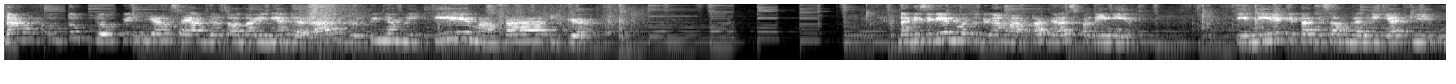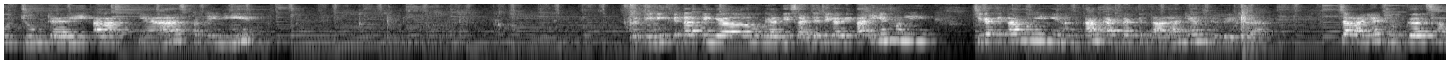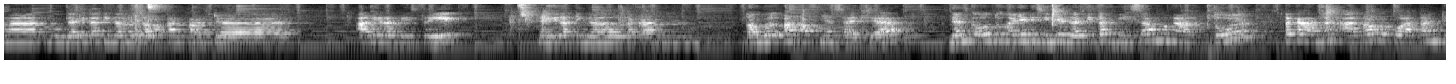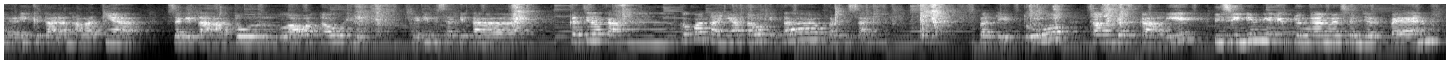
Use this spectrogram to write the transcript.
Nah, untuk dolphin yang saya ambil contoh ini adalah dolphin yang memiliki mata tiga. Nah, di sini yang dimaksud dengan mata adalah seperti ini. Ini kita bisa menggantinya di ujung dari alatnya seperti ini. Seperti ini kita tinggal mengganti saja jika kita ingin jika kita menginginkan efek getaran yang berbeda. Caranya juga sangat mudah, kita tinggal mencolokkan pada aliran listrik dan kita tinggal tekan tombol on off-nya saja. Dan keuntungannya di sini adalah kita bisa mengatur tekanan atau kekuatan dari getaran alatnya. Bisa kita atur low atau high. Jadi bisa kita kecilkan kekuatannya atau kita perbesar seperti itu. Sangat mudah sekali. Di sini mirip dengan messenger pen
